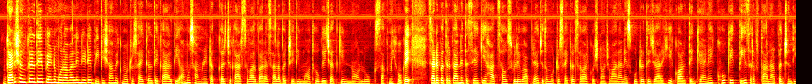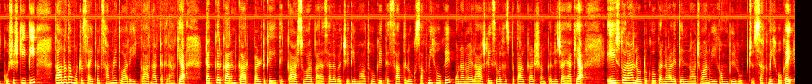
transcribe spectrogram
ਗੜਸ਼ੰਕਰ ਦੇ ਪਿੰਡ ਮੋਰਾਵਾਲੀ ਨੇੜੇ ਬੀਤੀ ਸ਼ਾਮ ਇੱਕ ਮੋਟਰਸਾਈਕਲ ਤੇ ਕਾਰ ਦੀ ਆਮੋ ਸਾਹਮਣੇ ਟੱਕਰ 'ਚ ਕਾਰ ਸਵਾਰ 12 ਸਾਲਾ ਬੱਚੇ ਦੀ ਮੌਤ ਹੋ ਗਈ ਜਦਕਿ 9 ਲੋਕ ਜ਼ਖਮੀ ਹੋ ਗਏ। ਸਾਡੇ ਪੱਤਰਕਾਰ ਨੇ ਦੱਸਿਆ ਕਿ ਇਹ ਹਾਦਸਾ ਉਸ ਵੇਲੇ ਵਾਪਰਿਆ ਜਦੋਂ ਮੋਟਰਸਾਈਕਲ ਸਵਾਰ ਕੁਝ ਨੌਜਵਾਨਾਂ ਨੇ ਸਕੂਟਰ ਤੇ ਜਾ ਰਹੀ ਇੱਕ ਔਰਤ ਦੇ ਗਹਿਣੇ ਖੋ ਕੇ ਤੇਜ਼ ਰਫ਼ਤਾਰ ਨਾਲ ਭੱਜਣ ਦੀ ਕੋਸ਼ਿਸ਼ ਕੀਤੀ, ਤਾਂ ਉਹਨਾਂ ਦਾ ਮੋਟਰਸਾਈਕਲ ਸਾਹਮਣੇ ਤੋਂ ਆ ਰਹੀ ਕਾਰ ਨਾਲ ਟਕਰਾ ਗਿਆ। ਟੱਕਰ ਕਾਰਨ ਕਾਰ ਪਲਟ ਗਈ ਤੇ ਕਾਰ ਸਵਾਰ 12 ਸਾਲਾ ਬੱਚੇ ਦੀ ਮੌਤ ਹੋ ਗਈ ਤੇ 7 ਲੋਕ ਜ਼ਖਮੀ ਹੋ ਗਏ। ਉਹਨਾਂ ਨੂੰ ਇਲਾਜ ਲਈ ਸਿਵਲ ਹਸਪਤਾਲ ਗੜਸ਼ੰਕਰ ਲਿਜਾਇਆ ਗਿਆ। ਇਸ ਦੌਰਾਨ ਲੁੱਟ ਖੋਹ ਕਰਨ ਵਾਲੇ ਤਿੰਨ ਨੌਜਵਾਨ ਵੀ ਗੰਭੀਰ ਰੂਪ 'ਚ ਜ਼ਖਮੀ ਹੋ ਗਏ।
